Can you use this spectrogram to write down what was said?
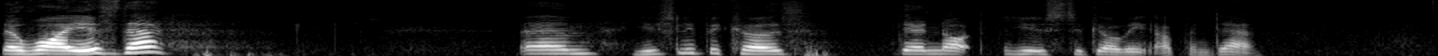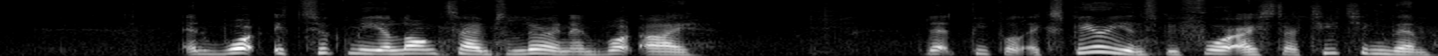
Now, why is that? Um, usually because they're not used to going up and down. And what it took me a long time to learn, and what I let people experience before I start teaching them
